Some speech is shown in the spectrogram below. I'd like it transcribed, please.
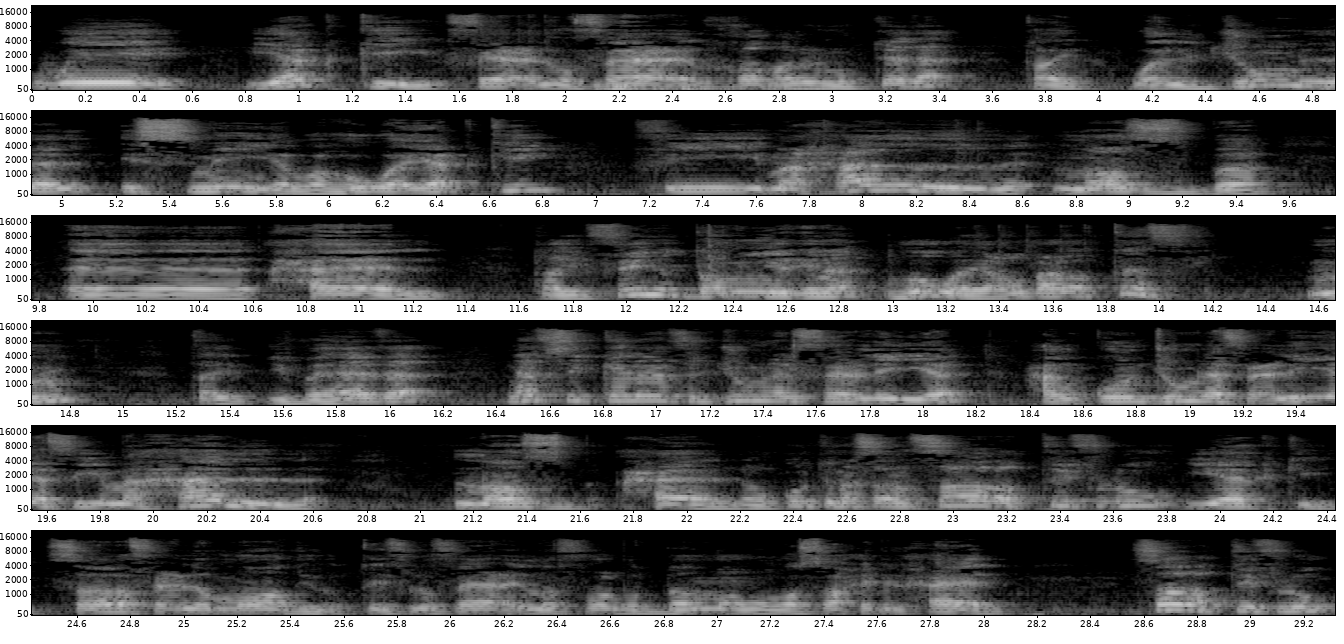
ويبكي فعل فاعل خبر المبتدأ. طيب والجملة الإسمية وهو يبكي في محل نصب حال. طيب فين الضمير هنا؟ هو يعود على الطفل. طيب يبقى هذا نفس الكلام في الجملة الفعلية. هنكون جملة فعلية في محل نصب حال. لو قلت مثلا صار الطفل يبكي صار فعل ماضي والطفل فاعل مرفوع بالضمة وهو صاحب الحال. صار الطفل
